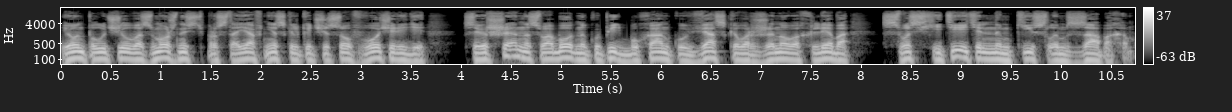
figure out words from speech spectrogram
и он получил возможность, простояв несколько часов в очереди, совершенно свободно купить буханку вязкого ржаного хлеба с восхитительным кислым запахом.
